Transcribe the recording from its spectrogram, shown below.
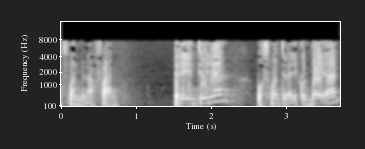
Uthman bin Affan. Jadi intinya Uthman tidak ikut bayat,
